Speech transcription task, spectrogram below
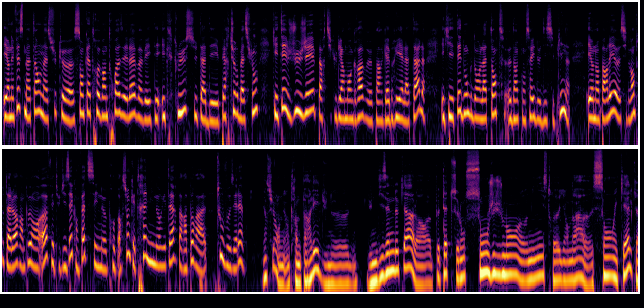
Et en effet, ce matin, on a su que 183 élèves avaient été exclus suite à des perturbations qui étaient jugées particulièrement graves par Gabriel Attal et qui étaient donc dans l'attente d'un conseil de discipline. Et on en parlait, Sylvain, tout à l'heure un peu en off, et tu disais qu'en fait, c'est une proportion qui est très minoritaire par rapport à tous vos élèves. Bien sûr, on est en train de parler d'une dizaine de cas. Alors peut-être selon son jugement au ministre, il y en a 100 et quelques.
